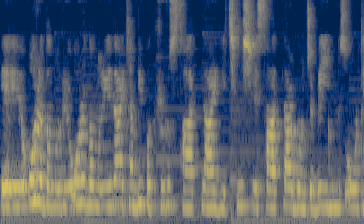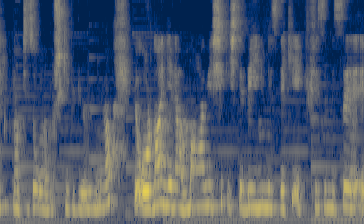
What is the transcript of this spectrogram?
e, oradan oraya, oradan oraya derken bir bakıyoruz saatler geçmiş ve saatler boyunca beynimiz orada hipnotize olmuş gibi görünüyor. Ve oradan gelen mavi ışık işte beynimizdeki epifizimizi e,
